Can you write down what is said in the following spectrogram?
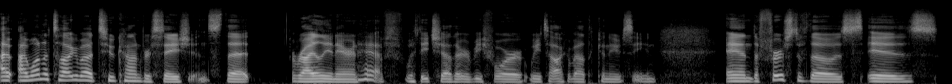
i, I want to talk about two conversations that riley and Erin have with each other before we talk about the canoe scene. And the first of those is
